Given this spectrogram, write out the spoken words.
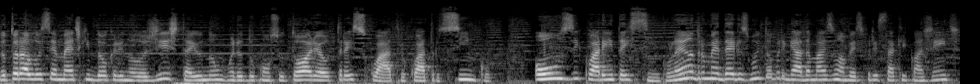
Doutora Lúcia é médica endocrinologista e o número do consultório é o 3445 1145. Leandro Medeiros, muito obrigada mais uma vez por estar aqui com a gente,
